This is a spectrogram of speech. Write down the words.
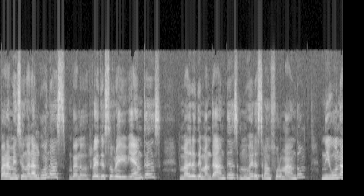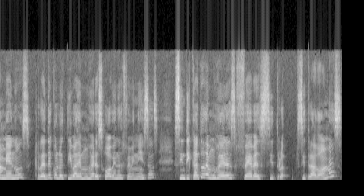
Para mencionar algunas, bueno, red de sobrevivientes, madres demandantes, mujeres transformando, ni una menos, red de colectiva de mujeres jóvenes feministas, sindicato de mujeres Febes Citradomes,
